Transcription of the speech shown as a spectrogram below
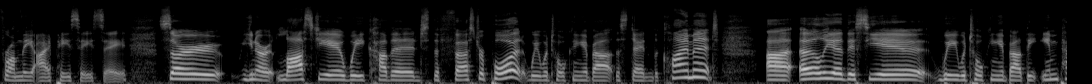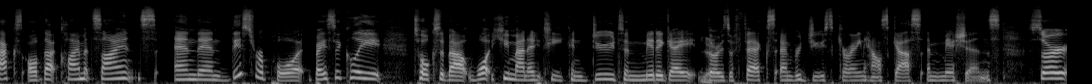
from the IPCC. So, you know, last year we covered the first report. We were talking about the state of the climate. Uh, earlier this year, we were talking about the impacts of that climate science. And then this report basically talks about what humanity can do to mitigate Yeah. those effects and reduce greenhouse gas emissions. So,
